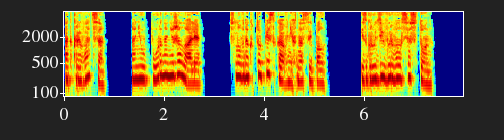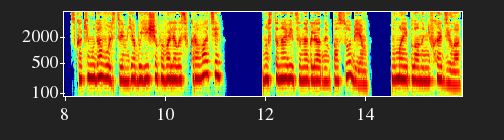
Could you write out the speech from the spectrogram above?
Открываться они упорно не желали, словно кто песка в них насыпал. Из груди вырвался стон. С каким удовольствием я бы еще повалялась в кровати, но становиться наглядным пособием в мои планы не входило.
